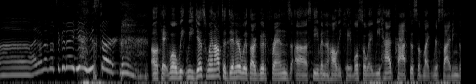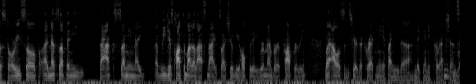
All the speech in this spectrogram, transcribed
Uh, I don't know if that's a good idea. You start. okay. Well, we, we just went out to dinner with our good friends, uh, Stephen and Holly Cable. So we, we had practice of like reciting the story. So if I mess up any facts, I mean, I we just talked about it last night, so I should be hopefully remember it properly. But Allison's here to correct me if I need to make any corrections.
